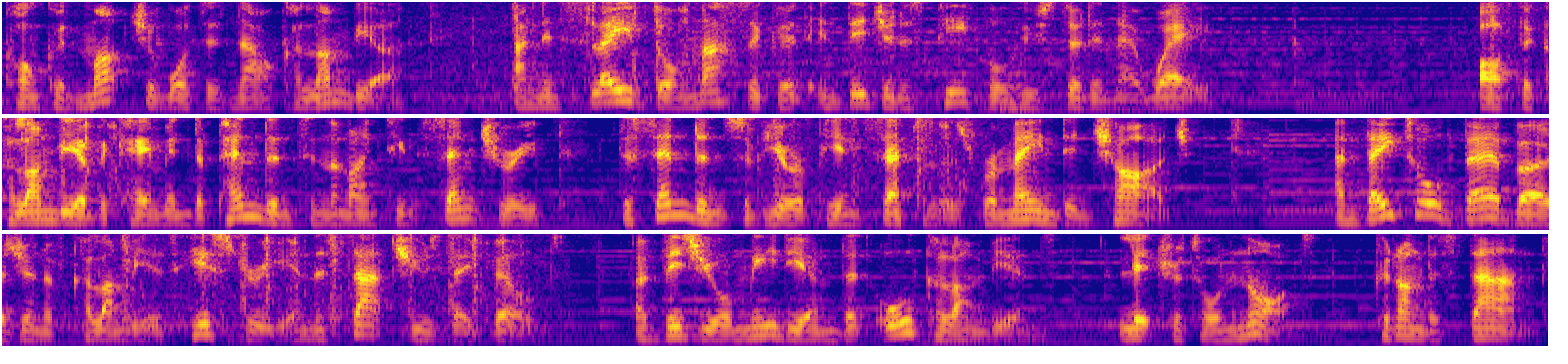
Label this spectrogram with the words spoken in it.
conquered much of what is now Colombia, and enslaved or massacred indigenous people who stood in their way. After Colombia became independent in the 19th century, descendants of European settlers remained in charge, and they told their version of Colombia's history in the statues they built, a visual medium that all Colombians, literate or not, could understand.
